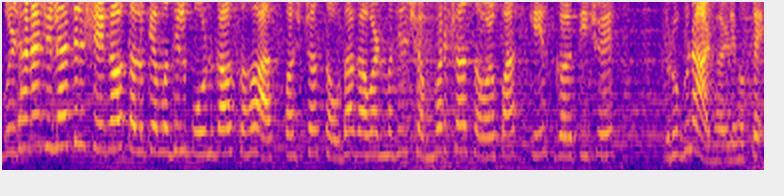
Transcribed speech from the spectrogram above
बुलढाणा जिल्ह्यातील शेगाव तालुक्यामधील बोंडगावसह आसपासच्या चौदा गावांमधील शंभरच्या जवळपास केस गळतीचे रुग्ण आढळले होते.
